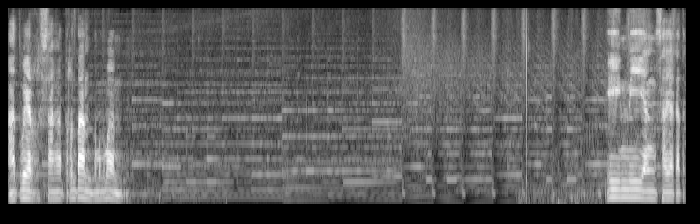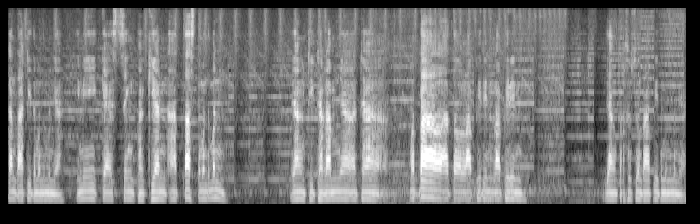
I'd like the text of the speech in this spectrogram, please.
hardware sangat rentan teman-teman ini yang saya katakan tadi teman-teman ya. Ini casing bagian atas teman-teman. Yang di dalamnya ada metal atau labirin-labirin yang tersusun rapi teman-teman ya.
